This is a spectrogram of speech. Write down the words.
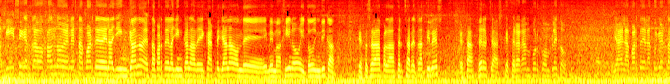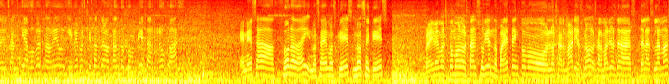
Aquí siguen trabajando en esta parte de la gincana, esta parte de la gincana de Castellana, donde me imagino y todo indica que esto será para las cerchas retráctiles, estas cerchas que cerrarán por completo ya en la parte de la cubierta del Santiago Bernabéu y vemos que están trabajando con piezas rojas en esa zona de ahí, no sabemos qué es, no sé qué es, pero ahí vemos cómo lo están subiendo, parecen como los armarios, ¿no? Los armarios de las, de las lamas,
